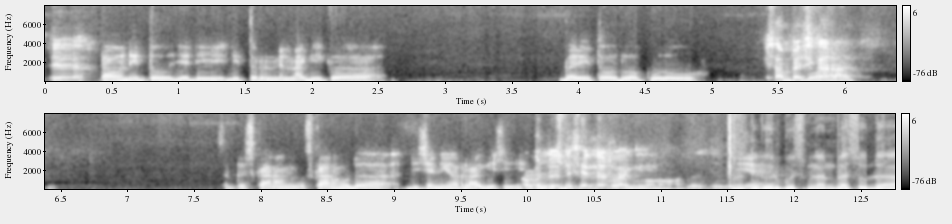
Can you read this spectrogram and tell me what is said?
Iya. tahun itu jadi diturunin lagi ke Barito 20 Sampai buat- sekarang. sampai sekarang sekarang udah di senior lagi sih Kamu udah di senior lagi. Oh, udah. Berarti Iya. 2019 sudah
